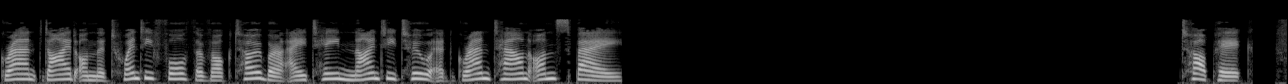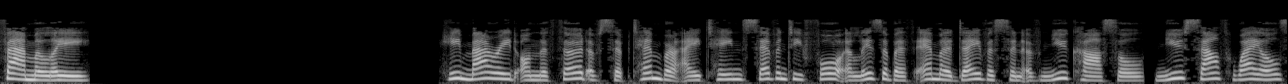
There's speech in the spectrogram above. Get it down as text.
Grant died on 24 October 1892 at Grantown-on-Spey. Family He married on 3 September 1874 Elizabeth Emma Davison of Newcastle, New South Wales,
